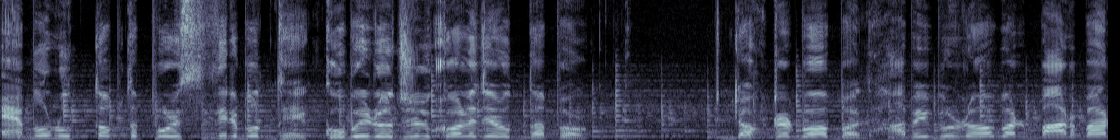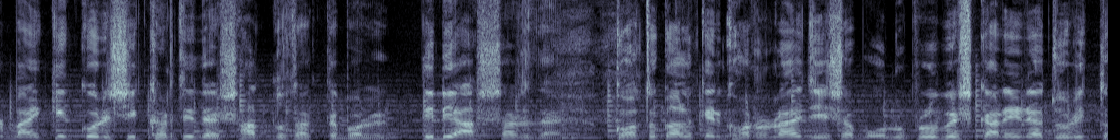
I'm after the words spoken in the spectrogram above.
এমন উত্তপ্ত পরিস্থিতির মধ্যে কবি নজরুল কলেজের অধ্যাপক ডক্টর মোহাম্মদ হাবিবুর রহমান বারবার মাইকিং করে শিক্ষার্থীদের শান্ত থাকতে বলেন। তিনি আশ্বাস দেন, গতকালকের ঘটনায় যেসব অনুপ্রবেশকারীরা জড়িত,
